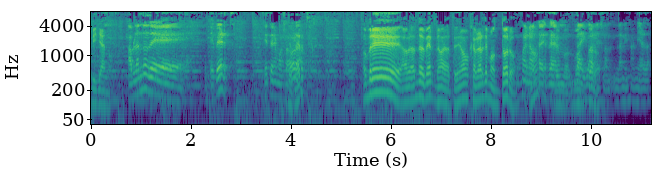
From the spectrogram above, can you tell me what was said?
villano. Hablando de, de Bert, ¿qué tenemos ¿De ahora? Bert? Hombre, hablando de Bert, no, teníamos que hablar de Montoro. Bueno, ¿no? De Mon- da igual, es la, la misma mierda.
